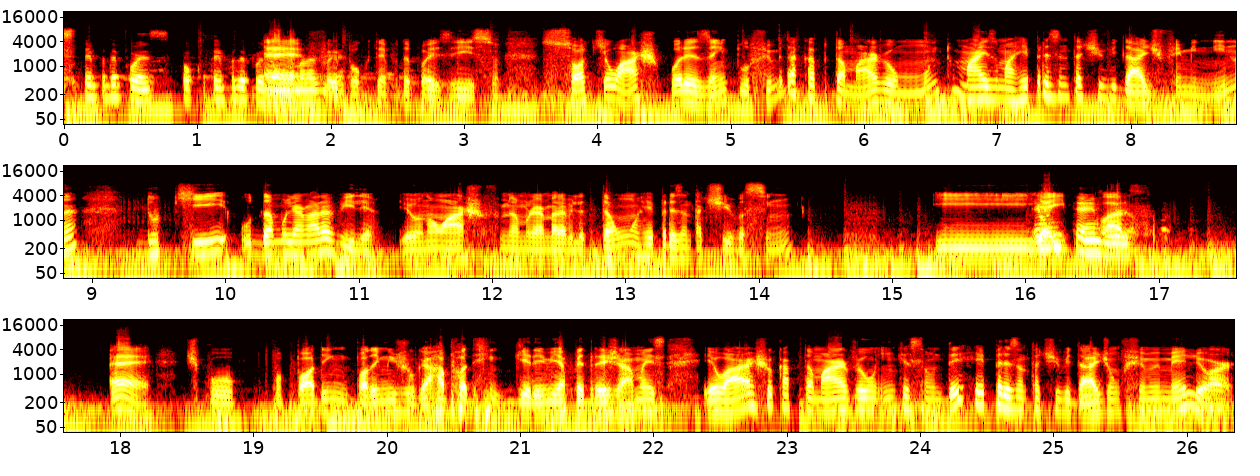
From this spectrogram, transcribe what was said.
pouco tempo depois. Pouco tempo depois da É, foi Maravilha. pouco tempo depois, isso. Só que eu acho, por exemplo, o filme da Capitã Marvel muito mais uma representatividade feminina do que o da Mulher Maravilha. Eu não acho o filme da Mulher Maravilha tão representativo assim. E, Eu e aí, claro, isso. é, tipo, podem, podem me julgar, podem querer me apedrejar, mas eu acho o Capitão Marvel, em questão de representatividade, um filme melhor.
